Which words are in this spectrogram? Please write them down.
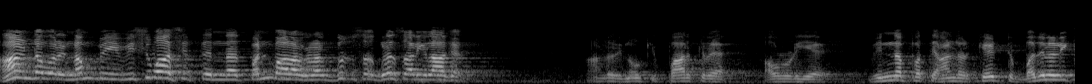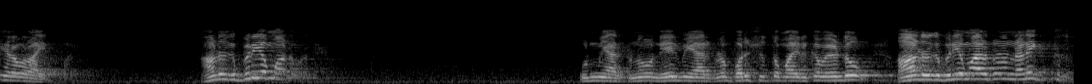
ஆண்டவரை நம்பி விசுவாசித்து பண்பாளர்களால் குணசாலிகளாக ஆண்டவரை நோக்கி பார்க்கிற அவருடைய விண்ணப்பத்தை ஆண்டவர் கேட்டு பதிலளிக்கிறவராயிருப்பார். ஆண்டவருக்கு பிரியமானவர்கள். உண்மையா இருக்கணும் நேர்மையா இருக்கணும் பரிசுத்தமா இருக்க வேண்டும். ஆண்டவருக்கு பிரியமா இருக்கணும் நினைத்து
